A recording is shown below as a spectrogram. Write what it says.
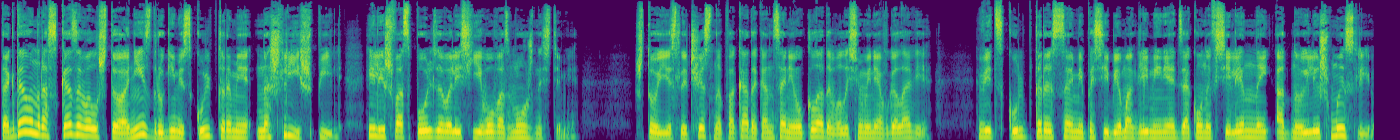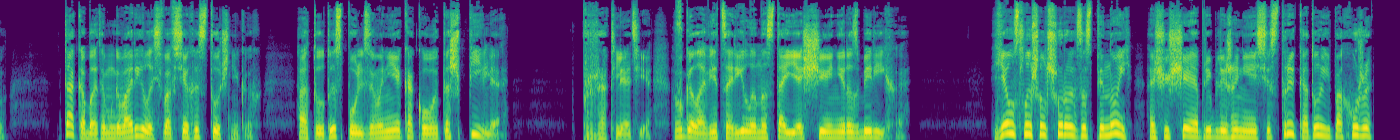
Тогда он рассказывал, что они с другими скульпторами нашли шпиль и лишь воспользовались его возможностями — что, если честно, пока до конца не укладывалось у меня в голове. Ведь скульпторы сами по себе могли менять законы Вселенной одной лишь мыслью. Так об этом говорилось во всех источниках. А тут использование какого-то шпиля. Проклятие, в голове царила настоящая неразбериха. Я услышал шорох за спиной, ощущая приближение сестры, которой, похоже,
